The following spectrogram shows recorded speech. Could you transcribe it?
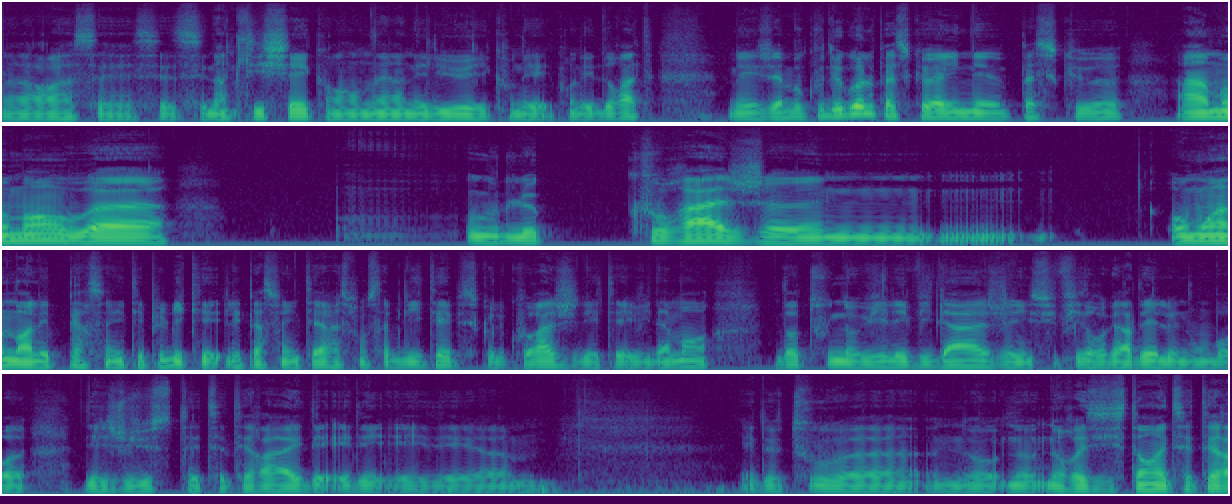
Alors c'est d'un cliché quand on est un élu et qu'on est, qu'on est de droite. Mais j'aime beaucoup De Gaulle parce que, parce que à un moment où, euh, où le courage, euh, au moins dans les personnalités publiques et les personnalités à responsabilité, parce que le courage, il était évidemment dans tous nos villes et villages, et il suffit de regarder le nombre des justes, etc., euh, et de tous euh, nos, résistants, etc.,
